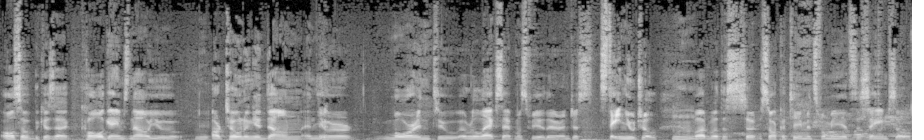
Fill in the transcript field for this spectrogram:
also because uh, call games now you are toning it down and Yeah. you're more into a relaxed atmosphere there and just stay neutral. Mm-hmm. But with a certain soccer team, it's for me it's the same. So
